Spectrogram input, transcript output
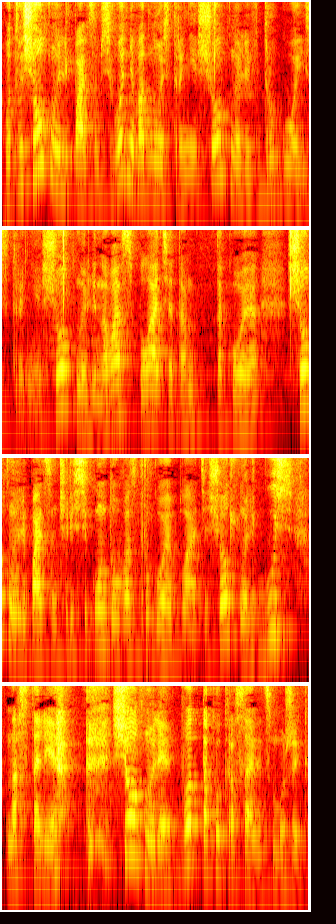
Вот вы щелкнули пальцем сегодня в одной стране, щелкнули в другой стране, щелкнули, на вас платье там такое, щелкнули пальцем, через секунду у вас другое платье, щелкнули, гусь на столе, щелкнули, вот такой красавец мужик.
